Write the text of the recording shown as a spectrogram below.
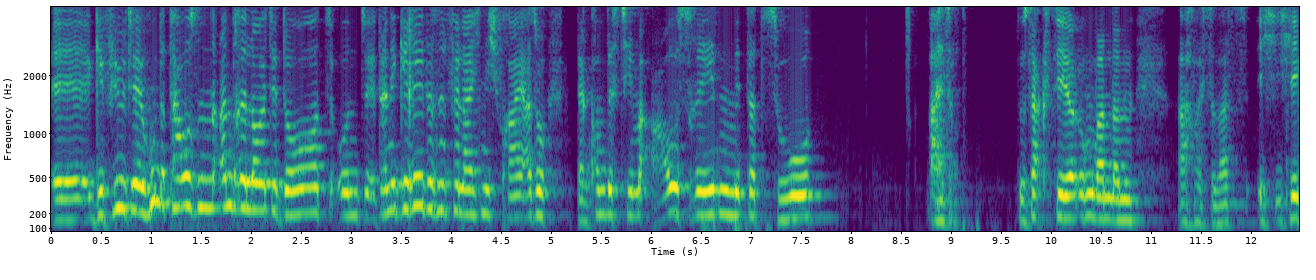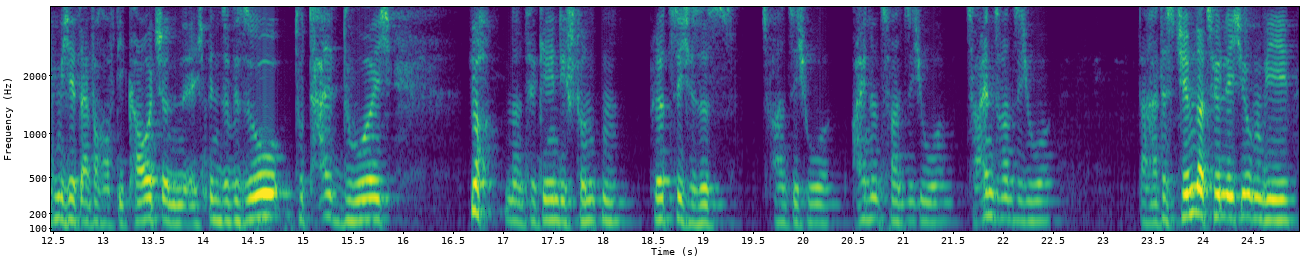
äh, gefühlte 100.000 andere Leute dort und äh, deine Geräte sind vielleicht nicht frei. Also dann kommt das Thema Ausreden mit dazu. Also, du sagst dir irgendwann dann, ach, weißt du was, ich, ich lege mich jetzt einfach auf die Couch und ich bin sowieso total durch. Ja, und dann vergehen die Stunden. Plötzlich ist es 20 Uhr, 21 Uhr, 22 Uhr. Dann hat das Gym natürlich irgendwie,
